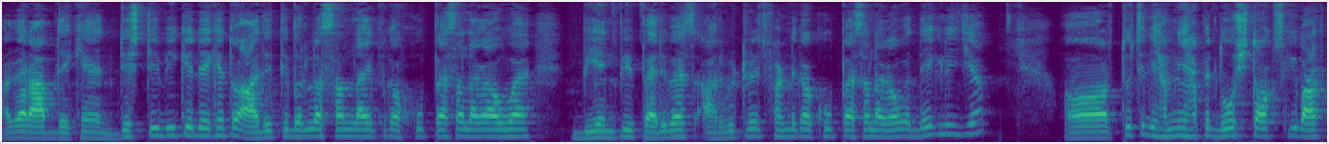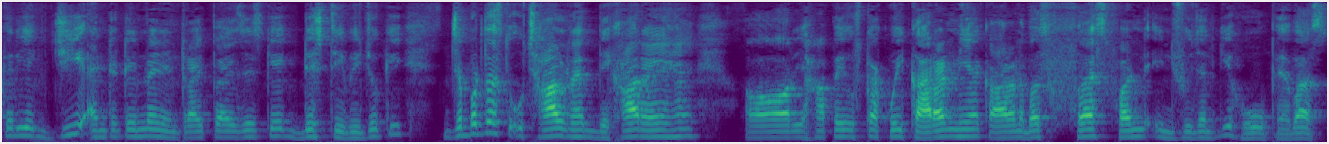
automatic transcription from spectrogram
अगर आप देखें डिश टी के देखें तो आदित्य बिरला सन लाइफ का खूब पैसा लगा हुआ है B N P Paribas arbitrage fund का खूब पैसा लगा हुआ है, देख लीजिए आप। और तो चलिए, हमने यहाँ पे दो स्टॉक्स की बात करी, एक जी एंटरटेनमेंट एंटरप्राइजेज के, एक डिश टीवी जो कि ज़बरदस्त उछाल रहे, दिखा रहे हैं और यहाँ पे उसका कोई कारण नहीं है, कारण बस फ़र्स्ट फंड इन्फ्यूजन की होप है बस।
